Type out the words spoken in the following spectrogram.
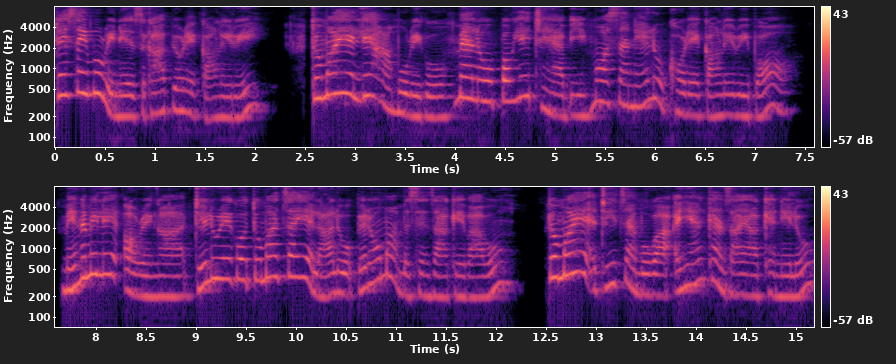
တိတ်ဆိတ်မှုတွေနဲ့စကားပြောတဲ့ကောင်လေးတွေသူမရဲ့လက်ဟာမှုတွေကိုမှန်လို့ပုံရိပ်ချင်ရပြီးမှော်ဆန်တယ်လို့ခေါ်တဲ့ကောင်လေးတွေပေါ့။မင်းသမီးလေးအော်ရင်ကဒီလူတွေကိုသူမကြိုက်ရဲ့လားလို့ဘယ်တော့မှမစင်စားခဲ့ပါဘူး။ သူမရဲ့အထီးကျန်မှုကအယမ်းခံစားရခဲ့နေလို့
